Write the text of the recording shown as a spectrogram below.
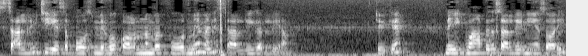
सैलरी चाहिए सपोज़ मेरे को कॉलम नंबर फोर में मैंने सैलरी कर लिया। ठीक है? नहीं, वहाँ पे तो सैलरी नहीं है सॉरी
